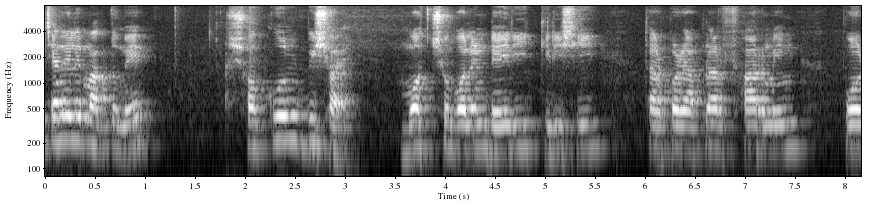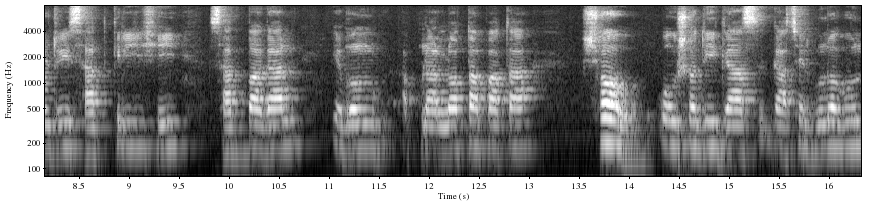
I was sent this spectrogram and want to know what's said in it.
চ্যানেলের মাধ্যমে সকল বিষয়, মৎস্য বলেন, ডেইরি, কৃষি, তারপরে আপনার ফার্মিং, পোলট্রি, সাত কৃষি, সাত বাগান এবং আপনার লতা পাতা সহ ঔষধি গাছ, গাছের গুণগুণ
